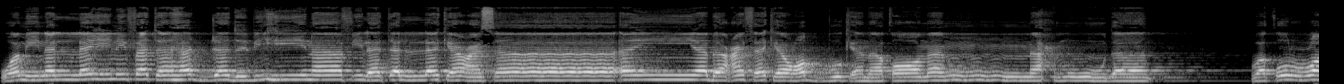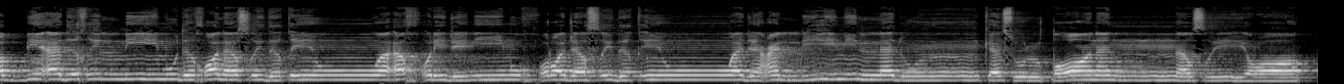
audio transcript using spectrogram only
ومن الليل فتهجد به نافلة لك عسى أن يبعثك ربك مقاما محمودا. وقل رب أدخلني مدخل صدق وأخرجني مخرج صدق واجعل لي من لدنك سلطانا نصيرا.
